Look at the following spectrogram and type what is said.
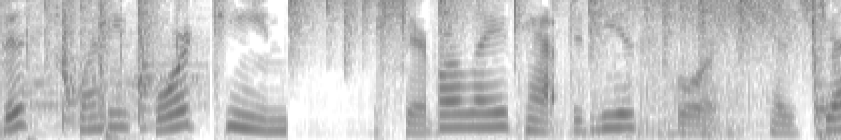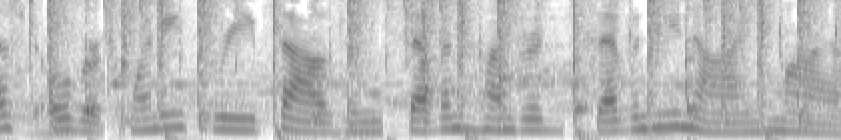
This 2014 Chevrolet Captiva Sport has just over 23,779 miles.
